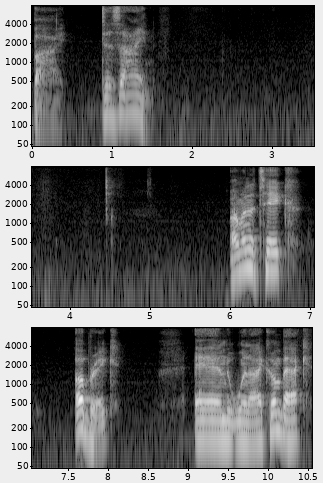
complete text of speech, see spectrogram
by design. I'm going to take a break. And when I come back,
